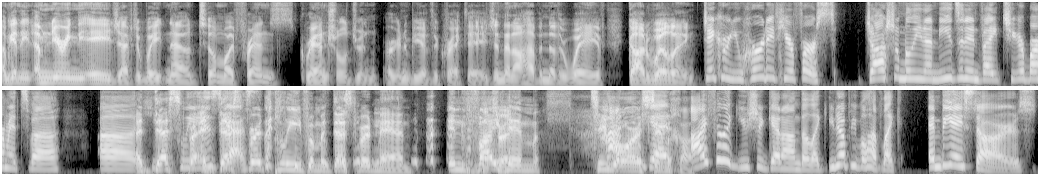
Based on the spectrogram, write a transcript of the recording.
I'm getting I'm nearing the age. I have to wait now until my friends' grandchildren are going to be of the correct age, and then I'll have another wave, God willing. Jaker, you heard it here first. Joshua Molina needs an invite to your bar mitzvah. Uh, a he- desperate, a please, yes. desperate plea from a desperate man. Invite right. him to How your you get- simcha. I feel like you should get on the like. You know, people have like NBA stars,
